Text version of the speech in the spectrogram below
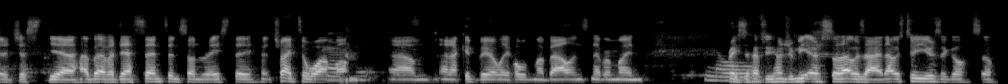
are just, yeah, a bit of a death sentence on race day. I tried to warm up um, and I could barely hold my balance, never mind no. race of 1500 meters. So that was uh, that was two years ago. So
